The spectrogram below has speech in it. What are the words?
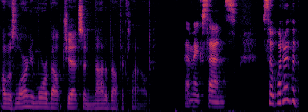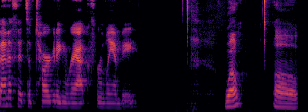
I was learning more about Jets and not about the cloud. That makes sense. So, what are the benefits of targeting Rack for Lambda? Well, uh,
